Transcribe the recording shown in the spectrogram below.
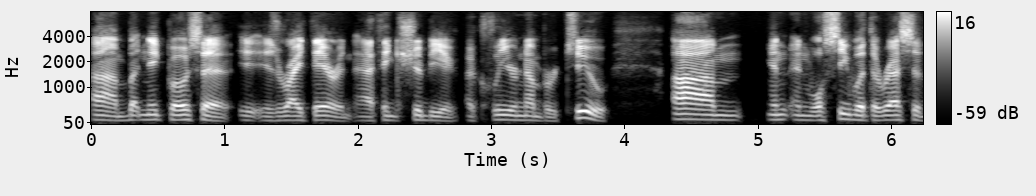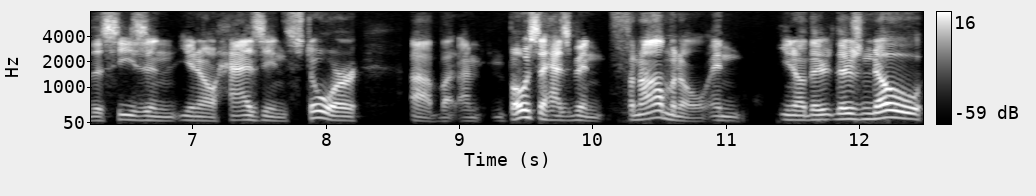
um, but Nick Bosa is right there, and I think should be a, a clear number two. Um, and and we'll see what the rest of the season you know has in store. Uh, but Bosa has been phenomenal, and you know there there's no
